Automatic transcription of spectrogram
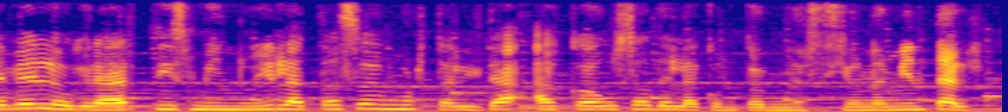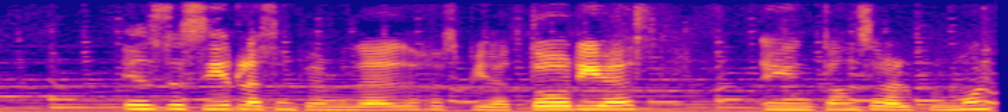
debe lograr disminuir la tasa de mortalidad a causa de la contaminación ambiental, es decir, las enfermedades respiratorias, en cáncer al pulmón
